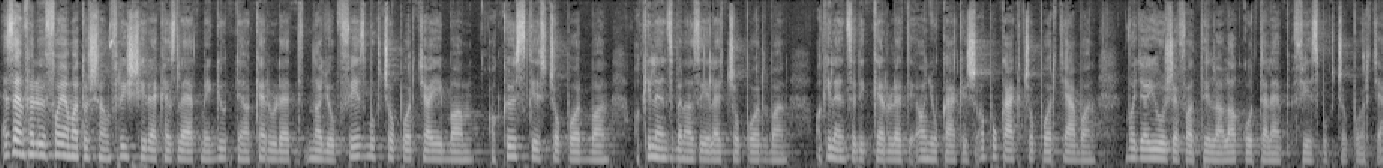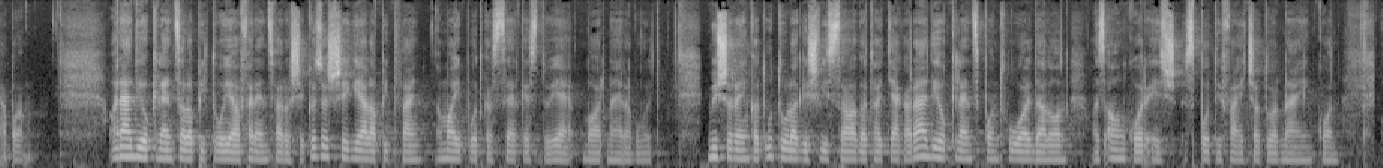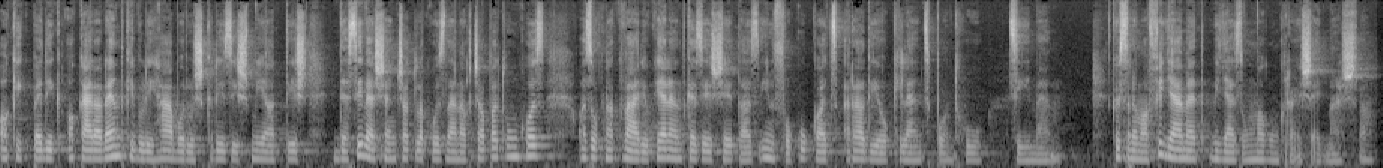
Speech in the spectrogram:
Ezen felül folyamatosan friss hírekhez lehet még jutni a kerület nagyobb Facebook csoportjaiban, a közkész csoportban, a 9-ben az életcsoportban, a 9. kerületi anyukák és apukák csoportjában, vagy a József Attila lakótelep Facebook csoportjában. A Rádió 9 alapítója a Ferencvárosi Közösségi Alapítvány, a mai podcast szerkesztője Barnára volt. Műsorainkat utólag is visszahallgathatják a rádió9.hu oldalon, az Ankor és Spotify csatornáinkon. Akik pedig akár a rendkívüli háborús krízis miatt is, de szívesen csatlakoznának csapatunkhoz, azoknak várjuk jelentkezését az infokukac radio9.hu címen. Köszönöm a figyelmet, vigyázzunk magunkra és egymásra.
